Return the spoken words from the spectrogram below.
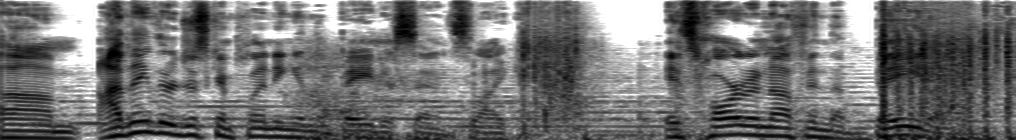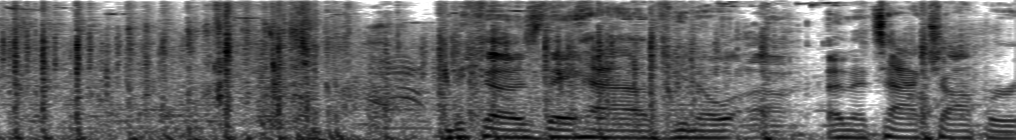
Um, I think they're just complaining in the beta sense. Like, it's hard enough in the beta because they have you know uh, an attack chopper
